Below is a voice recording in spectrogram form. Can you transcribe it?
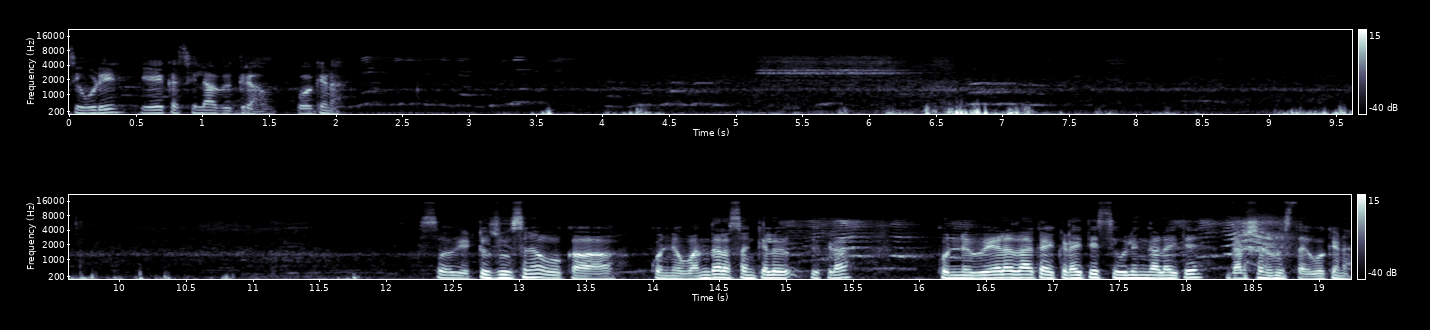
శివుడి ఏకశిలా విగ్రహం ఓకేనా? సో ఎటు చూసినా ఒక కొన్ని వందల సంఖ్యలో ఇక్కడ కొన్ని వేల దాకా ఇక్కడైతే శివలింగాలు అయితే దర్శనమిస్తాయి ఓకేనా?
